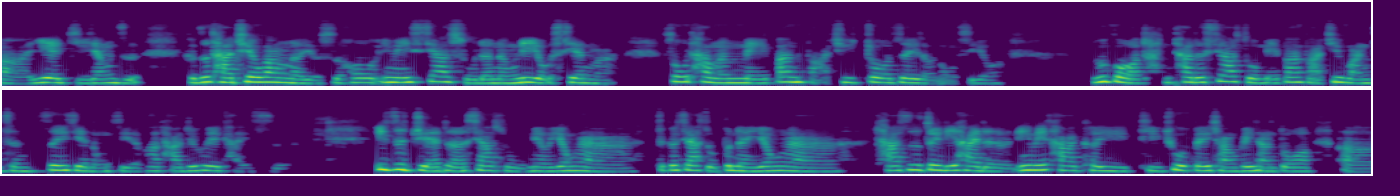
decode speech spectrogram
呃业绩这样子。可是他却忘了，有时候因为下属的能力有限嘛，所以他们没办法去做这种东西哦。如果他他的下属没办法去完成这一些东西的话，他就会开始一直觉得下属没有用啊，这个下属不能用啊。他是最厉害的人，因为他可以提出非常非常多呃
